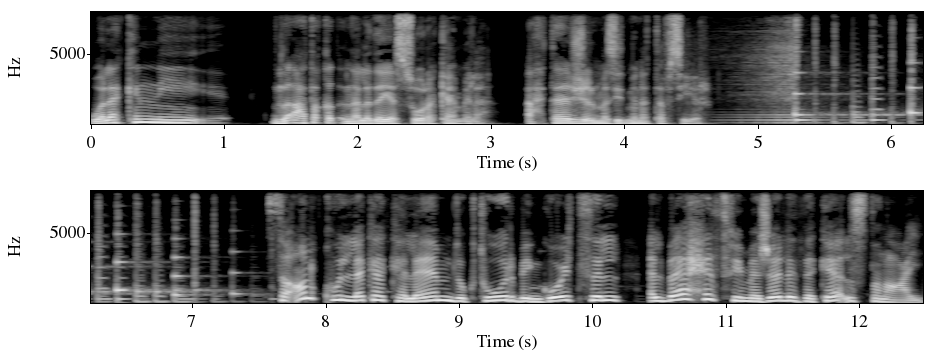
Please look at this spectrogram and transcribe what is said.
ولكني لا أعتقد أن لدي الصورة كاملة. أحتاج المزيد من التفسير. سأنقل لك كلام دكتور بن جورتسل الباحث في مجال الذكاء الاصطناعي.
